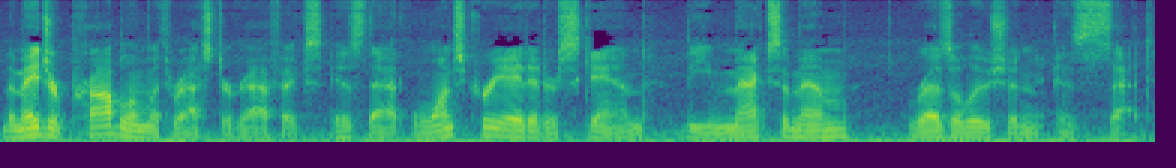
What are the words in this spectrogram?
The major problem with raster graphics is that once created or scanned, the maximum resolution is set.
